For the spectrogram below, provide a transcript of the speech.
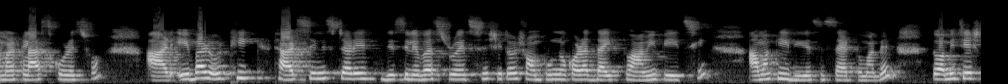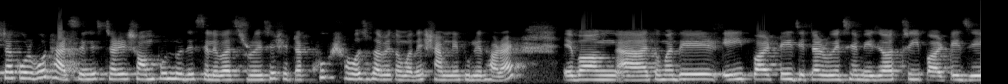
আমার ক্লাস করেছ। আর এবারও ঠিক থার্ড সেমিস্টারে যে সিলেবাস রয়েছে, সেটাও সম্পূর্ণ করার দায়িত্ব আমি পেয়েছি। আমাকেই দিয়েছে স্যার তোমাদের। তো আমি চেষ্টা করব থার্ড সেমিস্টারের সম্পূর্ণ যে সিলেবাস রয়েছে, সেটা খুব সহজভাবে তোমাদের সামনে তুলে ধরার। এবং তোমাদের এই পার্টে যেটা রয়েছে মেজর থ্রি পার্টে যে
